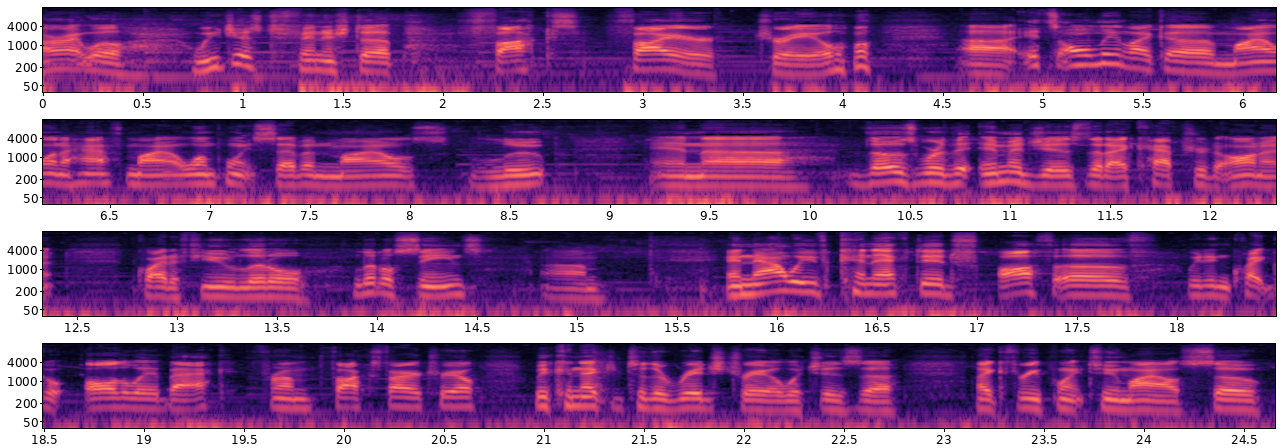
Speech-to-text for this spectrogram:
All right, well, we just finished up Fox Fire Trail. Uh, it's only like a mile and a half mile, 1.7 miles loop, and uh, those were the images that I captured on it. Quite a few little little scenes, um, and now we've connected off of. We didn't quite go all the way back from Fox Fire Trail. We connected to the Ridge Trail, which is uh, like 3.2 miles. So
